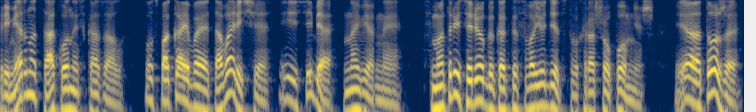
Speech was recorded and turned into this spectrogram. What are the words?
Примерно так он и сказал, успокаивая товарища и себя, наверное. «Смотри, Серега, как ты свое детство хорошо помнишь. Я тоже,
